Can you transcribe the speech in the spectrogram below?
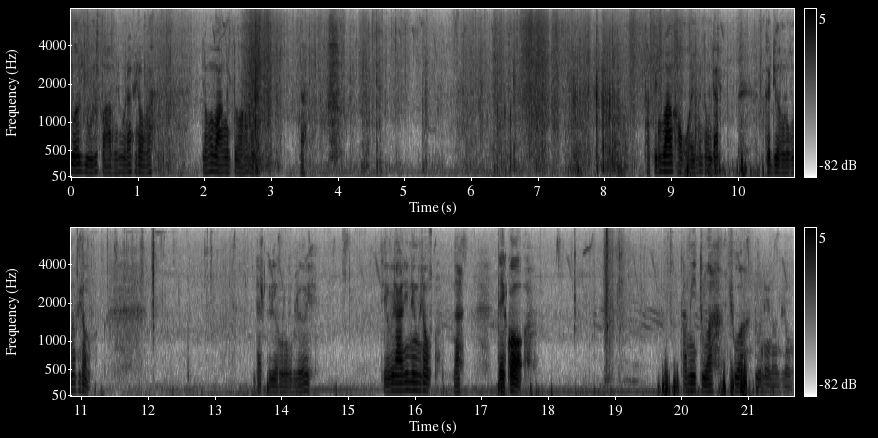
ตัวอยู่หรือเปล่าไม่รู้นะพี่น้องนะเดี๋ยวมาวางกันตัวครับผมนะถ้าเป็นวางเขาอ่อยมันต้องดัดกระเดื่องลงนะพี่น้องดัดกระเดื่องลงเลยเดี๋ยวเวลานิดนึงพี่น้องนะแต่ก็ถ้ามีตัวชัวร์ดูแน่นอนพี่น้อง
